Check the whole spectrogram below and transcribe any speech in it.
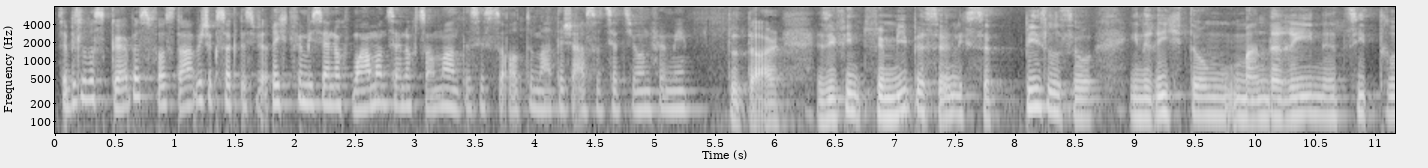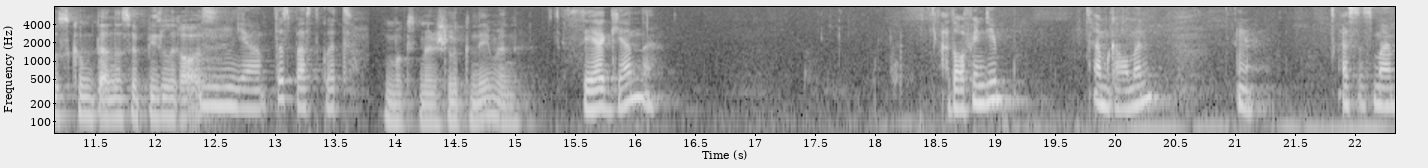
So ein bisschen was Gelbes fast da. Wie schon gesagt, es riecht für mich sehr nach warm und sehr nach Sommer und das ist so automatische Assoziation für mich. Total. Also ich finde für mich persönlich so ein bisschen so in Richtung Mandarine, Zitrus kommt da noch so ein bisschen raus. Mm, Ja, das passt gut. Magst du mal einen Schluck nehmen? Sehr gerne. Auch Da finde ich am Gaumen erstens mal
